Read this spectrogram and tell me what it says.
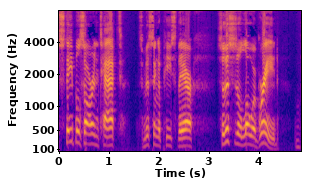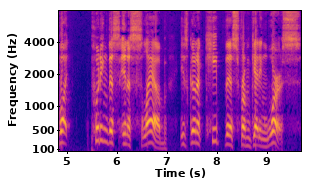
staples are intact. It's missing a piece there. So this is a lower grade. But putting this in a slab is going to keep this from getting worse.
